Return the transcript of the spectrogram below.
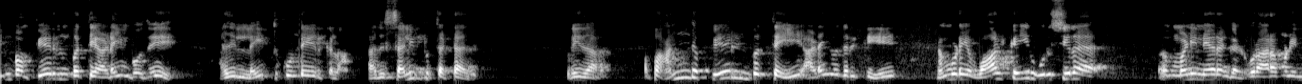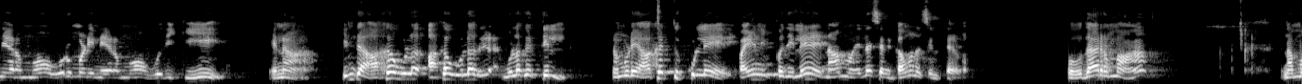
இன்பம் பேரின்பத்தை அடையும் போது அதில் லைத்து கொண்டே இருக்கலாம். அது சலிப்பு தட்டாது. புரியுதா? அப்ப அந்த பேரின்பத்தை அடைவதற்கு நம்முடைய வாழ்க்கையில் ஒரு சில மணி நேரங்கள் ஒரு அரை மணி நேரமோ ஒரு மணி நேரமோ ஒதுக்கி ஏன்னா இந்த அக உல அக உலக உலகத்தில் நம்முடைய அகத்துக்குள்ளே பயணிப்பதிலே நாம் என்ன செய்ய கவனம் செலுத்தணும். இப்போ உதாரணமா நம்ம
